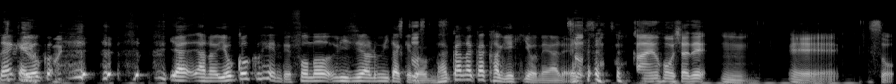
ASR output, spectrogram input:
なんかよく、いや、あの、予告編でそのビジュアル見たけど、なかなか過激よね、あれ。そうそうそう。火炎放射で、うん、えーそう。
